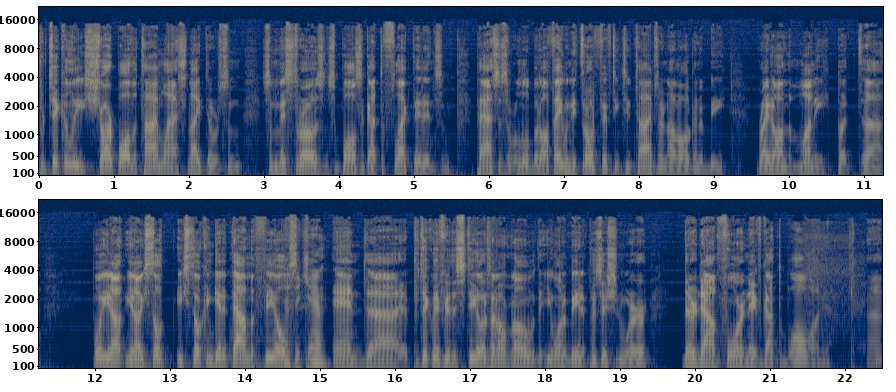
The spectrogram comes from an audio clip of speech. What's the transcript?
particularly sharp all the time last night. There were some some missed throws and some balls that got deflected and some passes that were a little bit off. Hey, when you throw it 52 times, they're not all going to be right on the money. But uh, boy, you know, you know, he still he still can get it down the field. yes, he can. And uh, particularly if you're the Steelers, I don't know that you want to be in a position where they're down four and they've got the ball on you. Uh,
